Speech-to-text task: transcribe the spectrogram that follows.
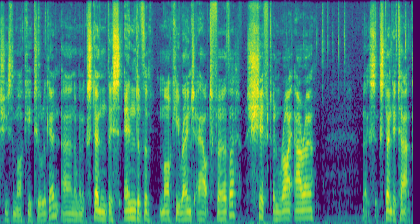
choose the marquee tool again and I'm going to extend this end of the marquee range out further. Shift and right arrow. Let's extend it out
